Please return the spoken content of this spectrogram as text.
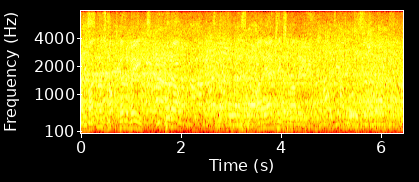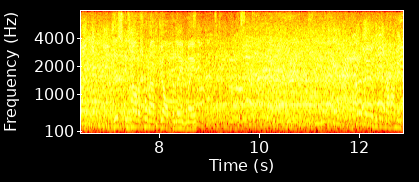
And Bugner's not going to be put out by the antics of Ali. This is not a put-up job, believe me. Mohammed.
